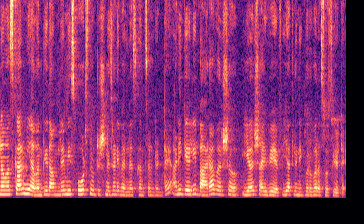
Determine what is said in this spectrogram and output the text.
नमस्कार मी अवंती दामले. मी स्पोर्ट्स न्यूट्रिशनिस्ट आणि वेलनेस कन्सल्टंट आहे आणि गेली बारा वर्ष यश आय व्ही एफ या क्लिनिकबरोबर असोसिएट आहे.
